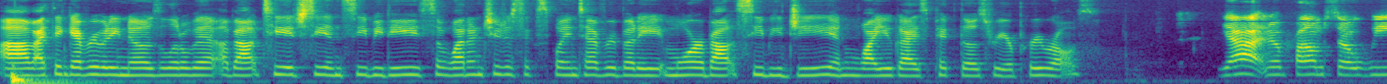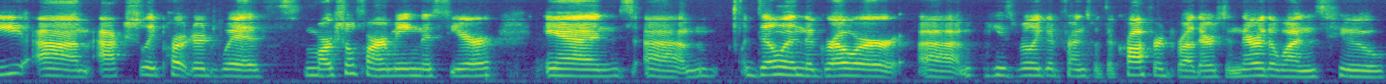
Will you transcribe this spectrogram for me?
Um, I think everybody knows a little bit about THC and CBD. So why don't you just explain to everybody more about CBG and why you guys picked those for your pre rolls? Yeah, no problem. So we um, actually partnered with Marshall Farming this year, and um, Dylan, the grower, um, he's really good friends with the Crawford brothers, and they're the ones who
